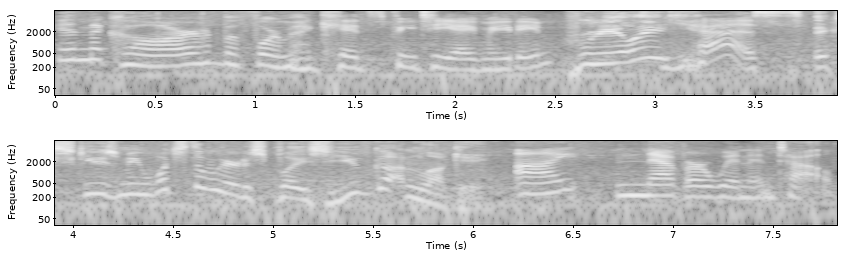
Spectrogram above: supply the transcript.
In the car before my kids' PTA meeting. Really? Yes. Excuse me, what's the weirdest place you've gotten lucky? I never win and tell.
